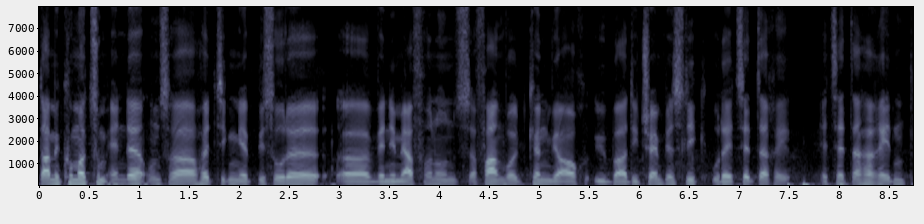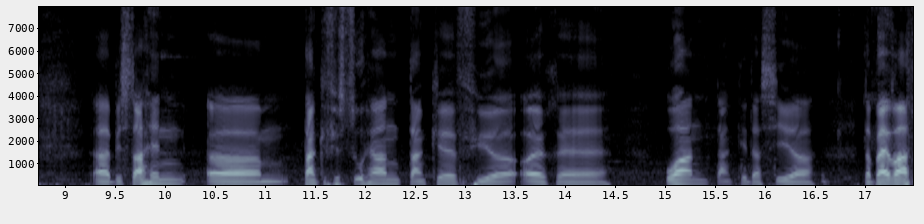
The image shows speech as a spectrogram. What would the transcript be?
damit kommen wir zum Ende unserer heutigen Episode. Äh, wenn ihr mehr von uns erfahren wollt, können wir auch über die Champions League oder etc. etc. reden. Äh, bis dahin, ähm, danke fürs Zuhören, danke für eure Ohren, danke, dass ihr dabei wart.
